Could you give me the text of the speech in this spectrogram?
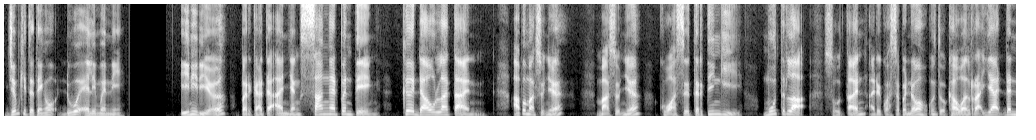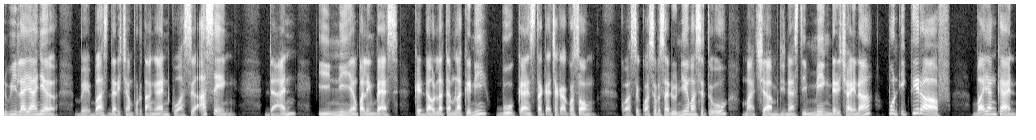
Jom kita tengok dua elemen ni. Ini dia perkataan yang sangat penting, kedaulatan. Apa maksudnya? Maksudnya, kuasa tertinggi, mutlak. Sultan ada kuasa penuh untuk kawal rakyat dan wilayahnya, bebas dari campur tangan kuasa asing. Dan ini yang paling best, kedaulatan Melaka ni bukan setakat cakap kosong. Kuasa-kuasa besar dunia masa tu, macam dinasti Ming dari China, pun iktiraf. Bayangkan,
